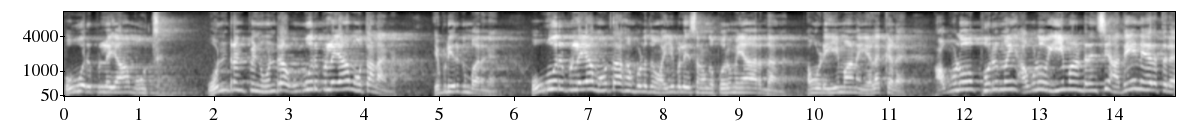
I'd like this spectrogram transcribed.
ஒவ்வொரு பிள்ளையா மௌத் ஒன்றன் பின் ஒன்றாக ஒவ்வொரு பிள்ளையா மௌத்தானாங்க. எப்படி இருக்கும் பாருங்க. ஒவ்வொரு பிள்ளையா மௌத்தாகும் பொழுதும் ஐயப் அவங்க பொறுமையாக இருந்தாங்க. அவங்களுடைய ஈமான இலக்கலை அவ்வளோ பொறுமை அவ்வளோ ஈமான் இருந்துச்சு. அதே நேரத்தில்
